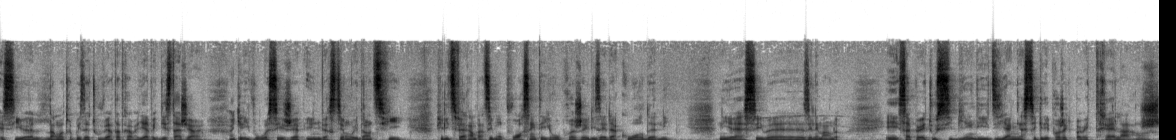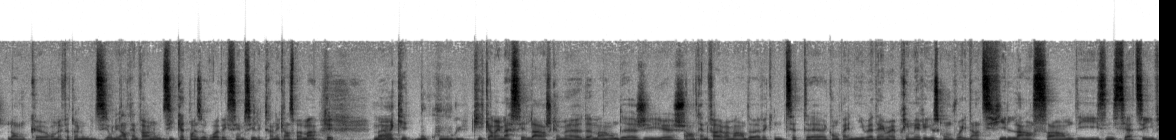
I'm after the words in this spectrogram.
si euh, l'entreprise est ouverte à travailler avec des stagiaires au niveau cégep et université, on va identifier, puis les différentes parties vont pouvoir s'intégrer au projet, les aider à coordonner euh, ces euh, éléments-là. Et ça peut être aussi bien des diagnostics et des projets qui peuvent être très larges. Donc, on a fait un audit, on est en train de faire un audit 4.0 avec CMC électronique en ce moment qui est beaucoup, qui est quand même assez large comme euh, demande. Euh, j'ai, euh, je suis en train de faire un mandat avec une petite compagnie d'imprimerie où on va identifier l'ensemble des initiatives,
